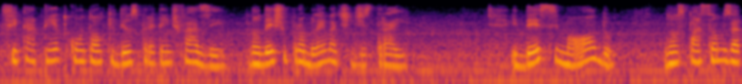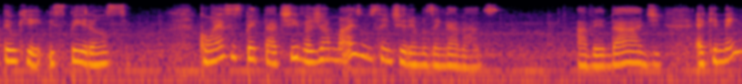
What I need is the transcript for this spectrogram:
Fica atento quanto ao que Deus pretende fazer. Não deixe o problema te distrair. E desse modo, nós passamos a ter o que? Esperança. Com essa expectativa, jamais nos sentiremos enganados. A verdade é que nem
